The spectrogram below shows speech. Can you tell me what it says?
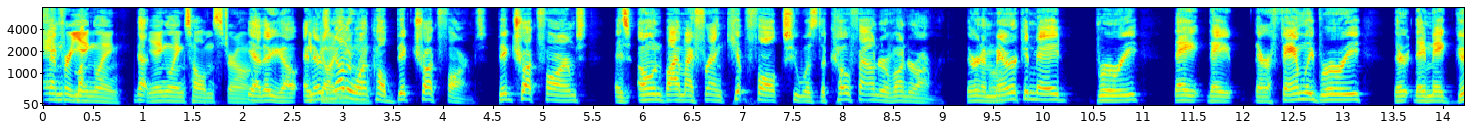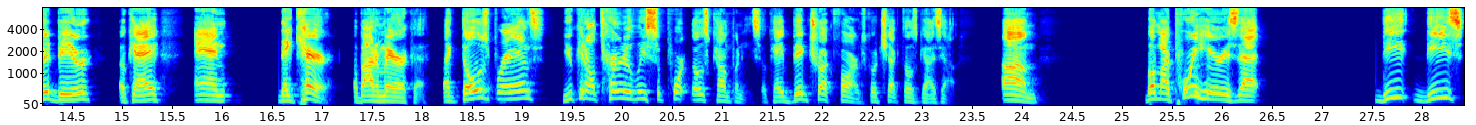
Except and for my, Yuengling. That, Yuengling's holding strong. Yeah, there you go. And Keep there's another Yuengling. one called Big Truck Farms. Big Truck Farms is owned by my friend Kip Fulks, who was the co-founder of Under Armour. They're an. American-made brewery. They they they're a family brewery. They they make good beer, okay, and they care about America. Like those brands, you can alternatively support those companies. Okay, Big Truck Farms, go check those guys out. Um, but my point here is that the these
